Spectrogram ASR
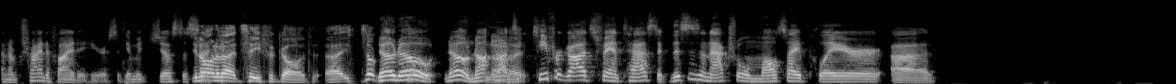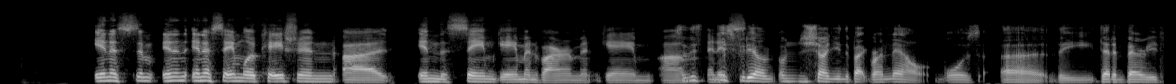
and i'm trying to find it here so give me just a you know second what about T for God? Uh, it's not. no no no not No. not T, T for god's fantastic this is an actual multiplayer uh in a sim in in a same location uh in the same game environment game um so this, and this it's video I'm- I'm just showing you in the background now was uh, the Dead and Buried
